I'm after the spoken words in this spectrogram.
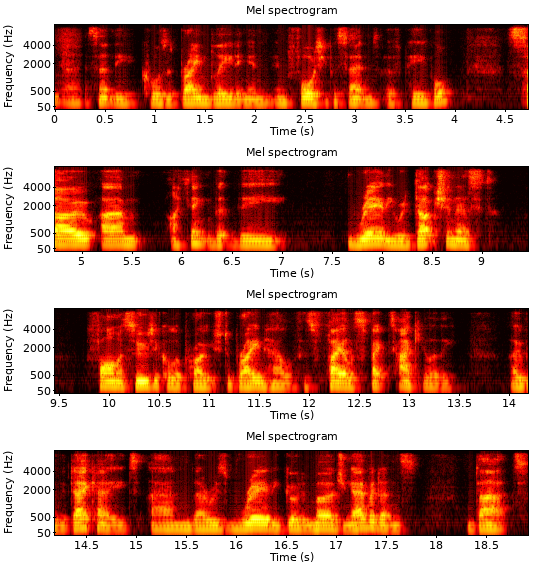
Uh, it certainly causes brain bleeding in, in 40% of people. So um, I think that the really reductionist pharmaceutical approach to brain health has failed spectacularly over the decades, and there is really good emerging evidence that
